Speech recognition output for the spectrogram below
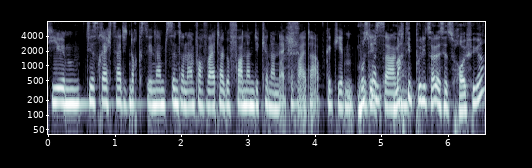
die, eben- die es rechtzeitig noch gesehen haben. Die sind dann einfach weitergefahren, haben die Kinder in der Ecke weiter abgegeben, Muss würde man, ich sagen. macht die Polizei das jetzt häufiger?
